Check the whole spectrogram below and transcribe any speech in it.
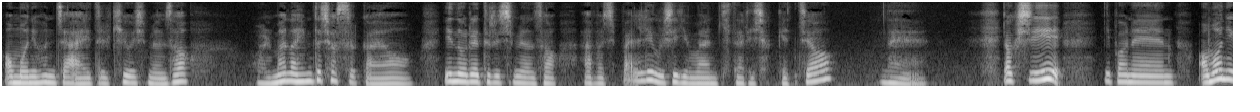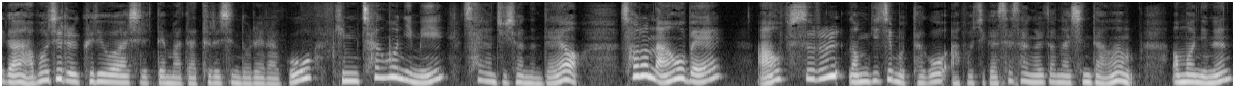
어머니 혼자 아이들 키우시면서 얼마나 힘드셨을까요? 이 노래 들으시면서 아버지 빨리 오시기만 기다리셨겠죠? 네. 역시 이번엔 어머니가 아버지를 그리워하실 때마다 들으신 노래라고 김창호 님이 사연 주셨는데요. 39에 아홉 수를 넘기지 못하고 아버지가 세상을 떠나신 다음 어머니는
